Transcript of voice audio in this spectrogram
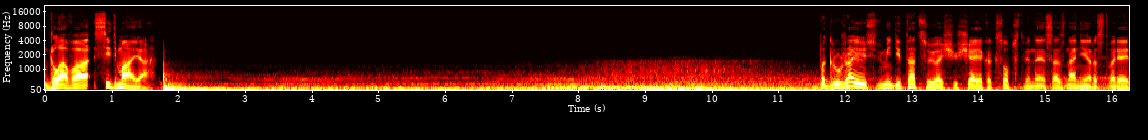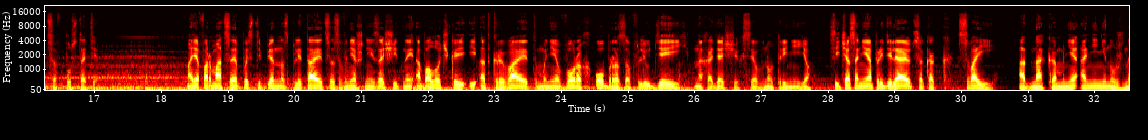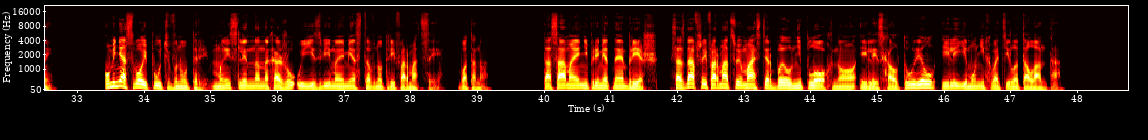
Глава седьмая Погружаюсь в медитацию, ощущая, как собственное сознание растворяется в пустоте. Моя формация постепенно сплетается с внешней защитной оболочкой и открывает мне ворох образов людей, находящихся внутри нее. Сейчас они определяются как свои, однако мне они не нужны. У меня свой путь внутрь, мысленно нахожу уязвимое место внутри формации. Вот оно. Та самая неприметная брешь. Создавший формацию мастер был неплох, но или схалтурил, или ему не хватило таланта.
